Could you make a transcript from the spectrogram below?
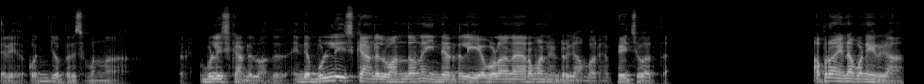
தெரியுது? கொஞ்சம் பெருசு பண்ணால் புல்லிஷ் கேண்டில் வந்தது. இந்த புல்லிஷ் கேண்டில் வந்தோன்னே இந்த இடத்துல எவ்வளோ நேரமாக நின்றுருக்கான் பாருங்கள் பேச்சுவார்த்தை. அப்புறம் என்ன பண்ணியிருக்கான்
